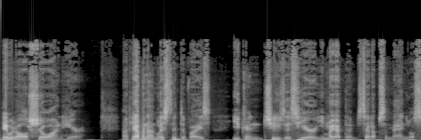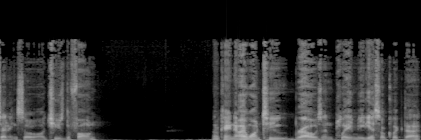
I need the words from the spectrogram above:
they would all show on here. Now if you have an unlisted device, you can choose this here. You might have to set up some manual settings. So I'll choose the phone. Okay, now I want to browse and play media, so click that.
